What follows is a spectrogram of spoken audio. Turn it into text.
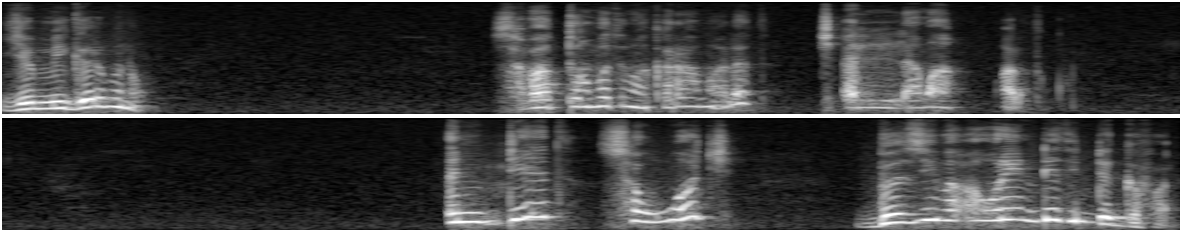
የሚገርም ነው። ሰባቱ ዓመት መከራ ማለት ጨለማ ማለት እኮ እንዴት ሰዎች በዚህ በአውሬ እንዴት ይደገፋሉ?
